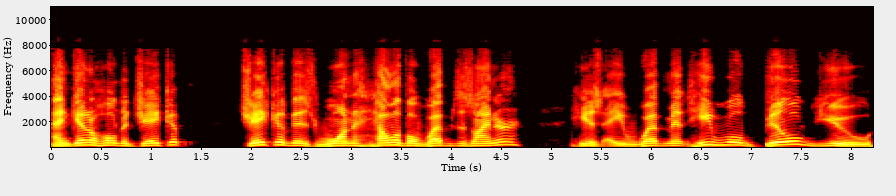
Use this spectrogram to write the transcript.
and get a hold of Jacob. Jacob is one hell of a web designer. He is a webman. He will build you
